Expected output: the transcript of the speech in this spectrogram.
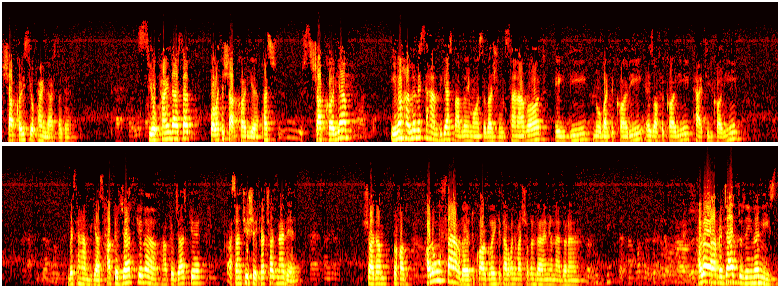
شبکاری 35 درصده. 35 درصد بابت شبکاریه. پس شبکاری هم اینا همه مثل همدیگه است مبنای محاسبهشون. سنوات، ایدی، نوبت کاری، اضافه کاری، تعطیل کاری مثل همدیگه است. حق جذب که نه. حق جذب که اصلا توی شرکت شاید نده. شاید هم بخواد حالا اون فرق داره تو کارگاهی که طبقانی مشاغل دارن یا ندارن؟ حالا حق جذب جز اینا نیست.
